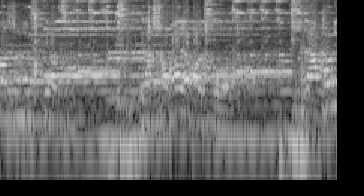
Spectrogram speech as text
আমার সঙ্গে আছে। এরা সবাই আমার পর আপনি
